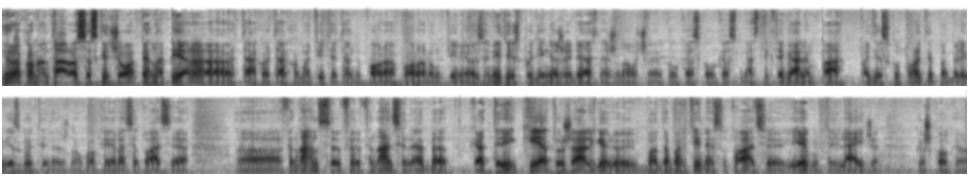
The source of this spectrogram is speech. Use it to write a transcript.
yra komentaruose skaičiau apie Napierą, teko, teko matyti ten porą, porą rungtynių Zenitė, įspūdingas žaidėjas, nežinau, čia kol kas, kol kas mes tik tai galim pa, padiskutuoti, pabelevizgoti, nežinau, kokia yra situacija uh, finans, finansinė, bet kad reikėtų žalgeriui dabartinėje situacijoje, jeigu tai leidžia, kažkokio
